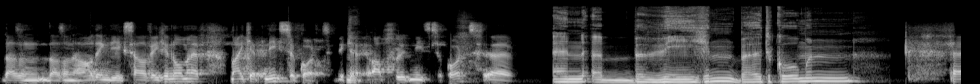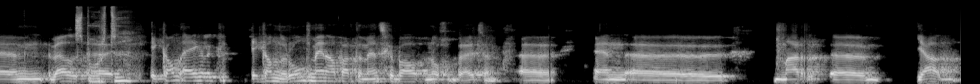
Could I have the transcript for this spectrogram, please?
dat, is een, dat is een houding die ik zelf ingenomen heb. Maar ik heb niets tekort. Ik ja. heb absoluut niets tekort. en bewegen, buiten komen? Um, wel, Sporten? ik kan eigenlijk ik kan rond mijn appartementsgebouw nog buiten. En, maar uh, ja,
